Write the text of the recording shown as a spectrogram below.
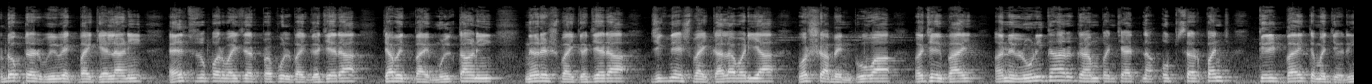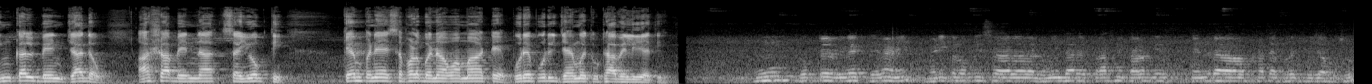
doctor Vivekbhai Gelani health supervisor Prafulbhai Gajera, Javedbhai Multani, Nareshbhai Gajera Jigneshbhai Kalavadiya, Varshaben Bhuva, Ajaybhai અને લુણીધાર ગ્રામ પંચાયતના ઉપસરપંચ કિરીટભાઈ તેમજ રિંકલબેન જાદવ આશાબેનના સહયોગથી કેમ્પને સફળ બનાવવા માટે પૂરેપૂરી જહેમત ઉઠાવેલી હતી. હું doctor Vivek Khelani, medical officer Lunidhar પ્રાથમિક આરોગ્ય કેન્દ્ર ખાતે ફરજ બજાવું છું.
